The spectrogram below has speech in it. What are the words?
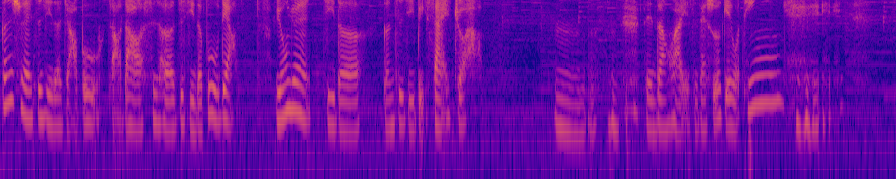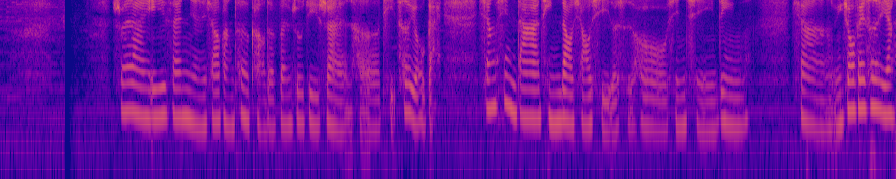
跟随自己的脚步，找到适合自己的步调，永远记得跟自己比赛就好。嗯，这段话也是在说给我听。虽然一三年消防特考的分数计算和体测有改，相信大家听到消息的时候，心情一定像云霄飞车一样。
